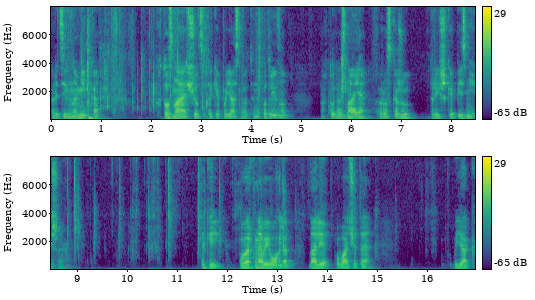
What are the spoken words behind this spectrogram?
прицільна мітка. Хто знає, що це таке, пояснювати не потрібно. А хто не знає, розкажу трішки пізніше. Такий поверхневий огляд. Далі побачите, як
